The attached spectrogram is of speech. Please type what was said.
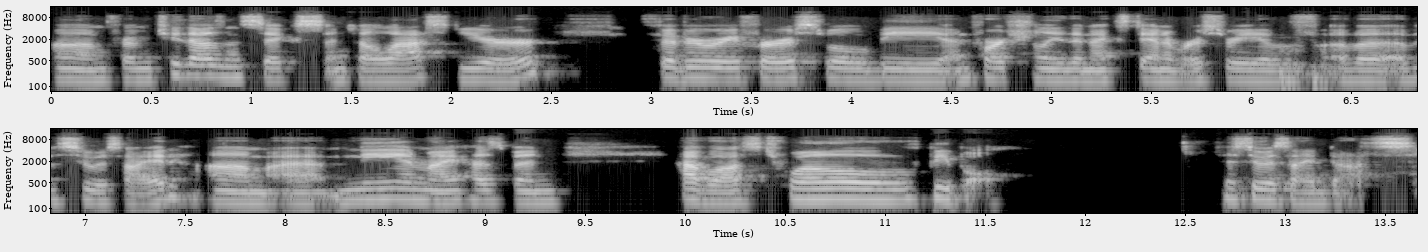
um, from 2006 until last year. February 1st will be, unfortunately, the next anniversary of, of, a, of a suicide. Um, uh, me and my husband have lost 12 people to suicide deaths.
